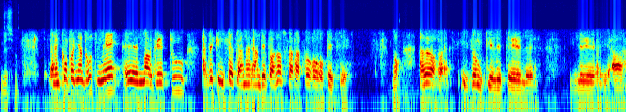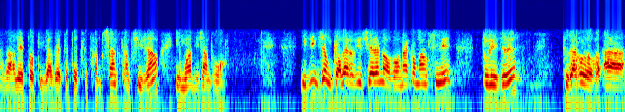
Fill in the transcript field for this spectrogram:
Bien sûr. Un compagnon de route, mais euh, malgré tout avec une certaine indépendance par rapport au PC. Bon, alors, donc, il était à, l'époque, il avait peut-être 35, 36 ans, et moi 10 ans de moins. Et disons qu'à la revue Sierra on a commencé tous les deux, tout d'abord à,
